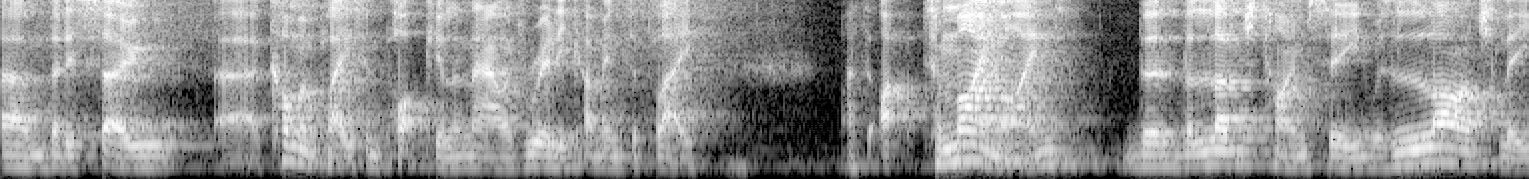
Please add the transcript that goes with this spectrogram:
um, that is so uh, commonplace and popular now had really come into play. I th- I, to my mind, the, the lunchtime scene was largely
